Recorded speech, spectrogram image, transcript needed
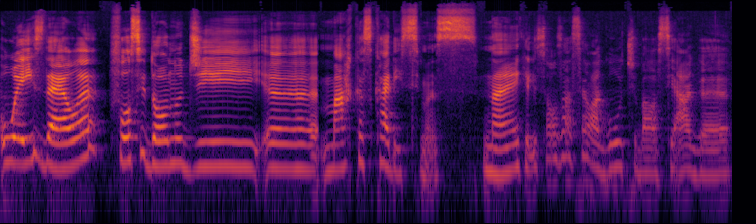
uh, o ex dela fosse dono de uh, marcas caríssimas, né? Que ele só usasse, sei lá, Gucci, Balenciaga,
